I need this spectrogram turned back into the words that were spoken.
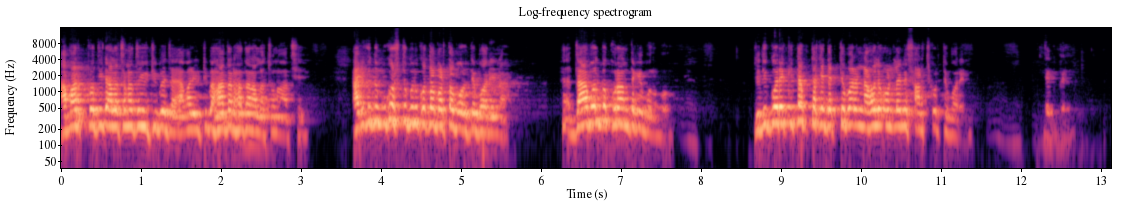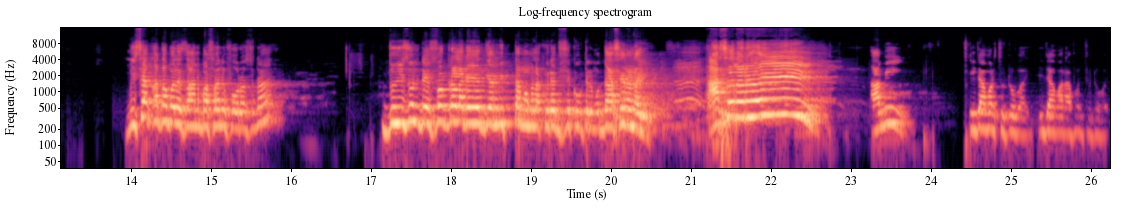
আমার প্রতিটা আলোচনা তো ইউটিউবে যায় আমার ইউটিউবে হাজার হাজার আলোচনা আছে। আমি কিন্তু মুখস্থ কোনো কথাবার্তা বলতে পারি না। হ্যাঁ, যা বলব কোরআন থেকে বলব। যদি করে কিতাব তাকে দেখতে পারেন না হলে অনলাইনে সার্চ করতে পারেন। দেখবেন। মিশা কথা বলে জান বাসানো ফরজ না? দুইজন ঝগড়া লাগাইয়া দিয়া মিথ্যা মামলা করে দিছে কোর্টের মধ্যে। আসে না নাই? আসে না নাই? আমি এই যে আমার ছোট ভাই এই যে আমার আপন ছোট ভাই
